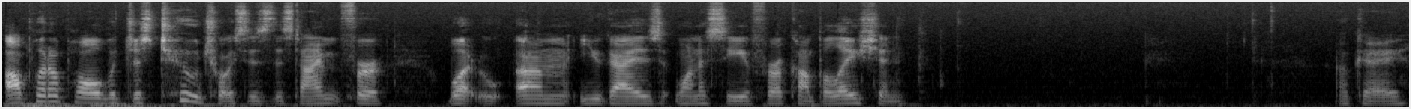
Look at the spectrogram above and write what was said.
I'll put a poll with just two choices this time for what um you guys want to see for a compilation. Okay.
